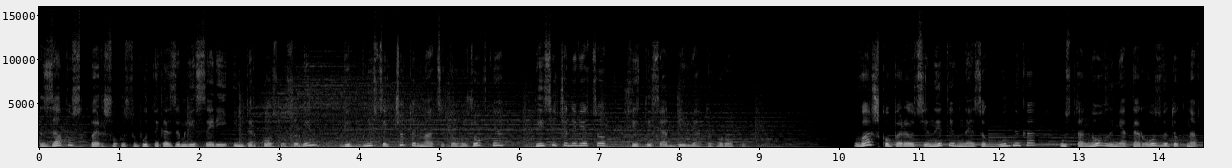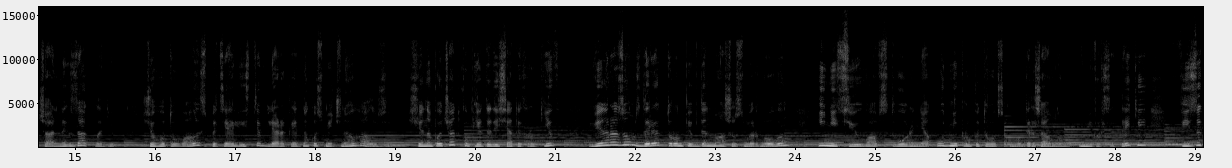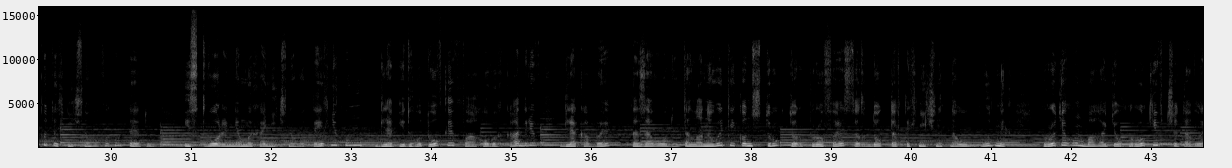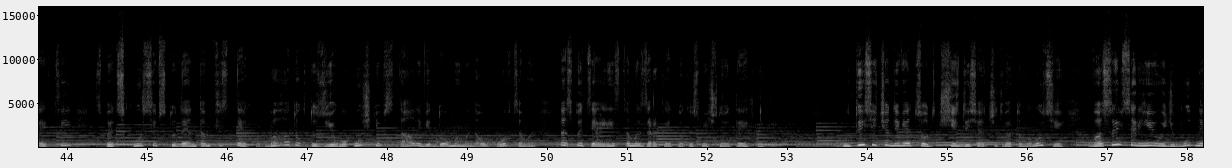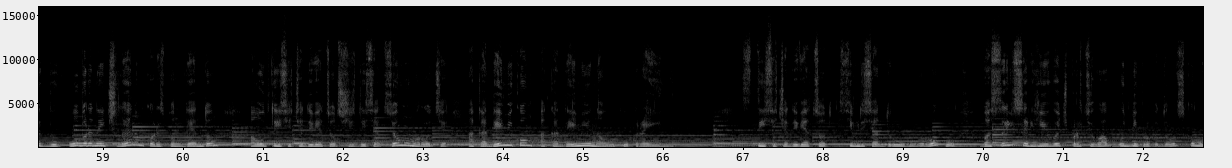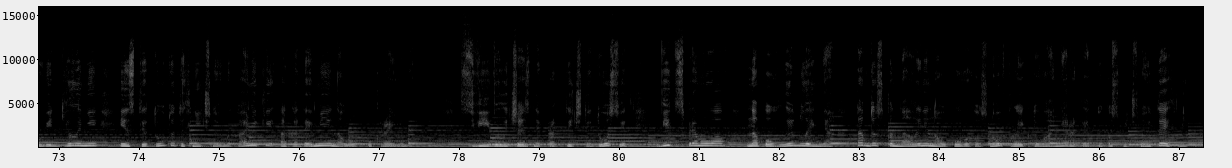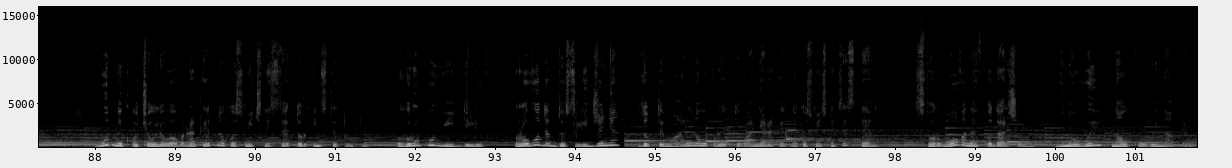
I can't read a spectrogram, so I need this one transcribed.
Запуск першого супутника Землі серії Інтеркосмос 1 відбувся 14 жовтня 1969 року. Важко переоцінити внесок будника у становлення та розвиток навчальних закладів, що готували спеціалістів для ракетно-космічної галузі. Ще на початку 50-х років він разом з директором Південмашу Смирновим ініціював створення у Дніпропетровському державному університеті фізико-технічного факультету і створення механічного технікуму для підготовки фахових кадрів для КБ та заводу. Талановитий конструктор, професор, доктор технічних наук Будник протягом багатьох років читав лекції спецкурсів студентам фізтеху. Багато хто з його учнів стали відомими науковцями та спеціалістами з ракетно-космічної техніки. У 1964 році Василь Сергійович Будник був обраний членом-кореспондентом, а у 1967 році академіком Академії наук України. З 1972 року Василь Сергійович працював у Дніпропетровському відділенні Інституту технічної механіки Академії наук України. Свій величезний практичний досвід він спрямував на поглиблення та вдосконалення наукових основ проєктування ракетно-космічної техніки. Будник очолював ракетно-космічний сектор інституту, групу відділів, проводив дослідження з оптимального проєктування ракетно-космічних систем, сформоване в подальшому в новий науковий напрям.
